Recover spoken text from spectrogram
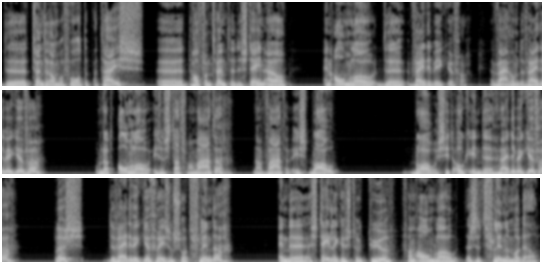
de Twenterand bijvoorbeeld de patrijs, eh het Hof van Twente de steenuil en Almelo de Weidebeekjuffer. Waarom de Weidebeekjuffer? Omdat Almelo is een stad van water. Nou, water is blauw. Blauw zit ook in de Weidebeekjuffer. Plus, de Weidebeekjuffer is een soort vlinder. En de stedelijke structuur van Almelo, dat is het vlindermodel.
